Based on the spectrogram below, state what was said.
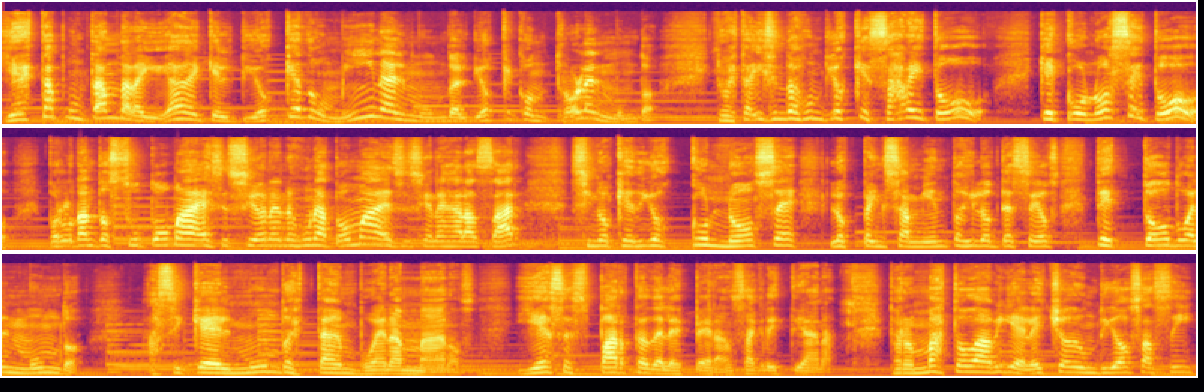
Y está apuntando a la idea de que el Dios que domina el mundo, el Dios que controla el mundo, nos está diciendo es un Dios que sabe todo, que conoce todo. Por lo tanto, su toma de decisiones no es una toma de decisiones a azar, sino que Dios conoce los pensamientos y los deseos de todo el mundo. Así que el mundo está en buenas manos y esa es parte de la esperanza cristiana. Pero más todavía el hecho de un Dios así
